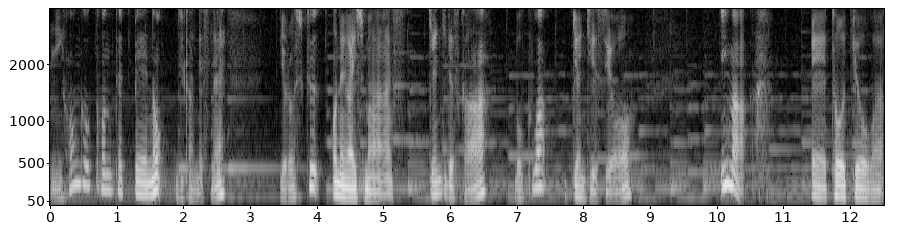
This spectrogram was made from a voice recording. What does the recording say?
日本語コンテッペイの時間ですね。よろしくお願いします。元気ですか？僕は元気ですよ。今、えー、東京は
